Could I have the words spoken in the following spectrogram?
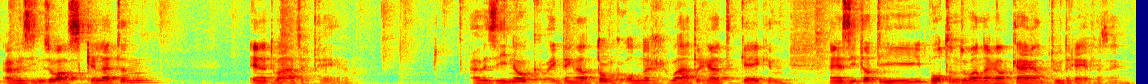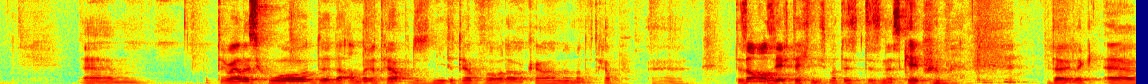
En we zien zoals skeletten in het water drijven. En we zien ook, ik denk dat Tonk onder water gaat kijken en je ziet dat die boten zo naar elkaar aan het toedrijven zijn. Ehm, terwijl is gewoon de, de andere trap, dus niet de trap van waar we kwamen, maar de trap... eh, het is allemaal zeer technisch, maar het is, het is een escape room. Duidelijk. Eh,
